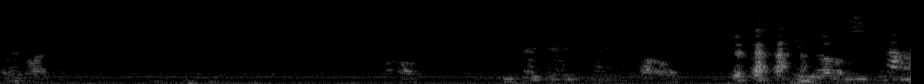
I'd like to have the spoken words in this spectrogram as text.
So there's a lot of cards. Uh-oh. He forgot that chicken up from the sleeve. That'd be cool. Oh. Okay.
